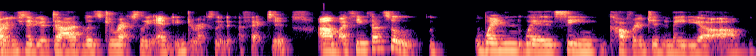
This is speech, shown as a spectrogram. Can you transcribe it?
Sorry, you said your dad was directly and indirectly affected. Um, I think that's a when we're seeing coverage in the media um,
